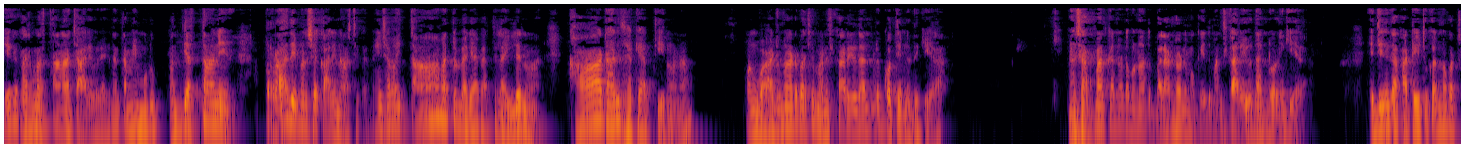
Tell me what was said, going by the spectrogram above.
ඒක කර්මස්ථානාචාර්යවරයෙක් නැත්නම් මේ මුළු මධ්‍යස්ථානයේ අපරාධේ මනස කාලීනාස්ති කරන. ඒ තමයි තාමත් බගෑ පැත්තලා ඉල්ලනවා. කාට හරි සැකයක් තියෙනවා නම් මං වාඩි වුණාට පස්සේ මනස්කාරය යොදන්නේ කොතෙන්ද කියලා. මම සක්මන් කරනකොට මොනවද බලන්න ඕනේ මොකේද මනසිකාරය යොදන්න ඕනේ කියලා. එදිනෙදා කටයුතු කරනකොට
